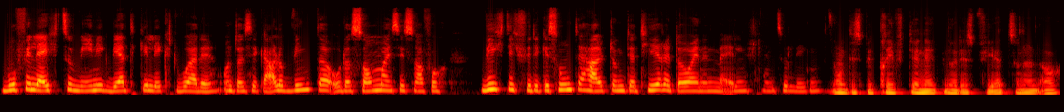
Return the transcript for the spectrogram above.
wo vielleicht zu wenig Wert gelegt wurde. Und da ist egal ob Winter oder Sommer, es ist einfach wichtig für die gesunde Haltung der Tiere, da einen Meilenstein zu legen. Und es betrifft ja nicht nur das Pferd, sondern auch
